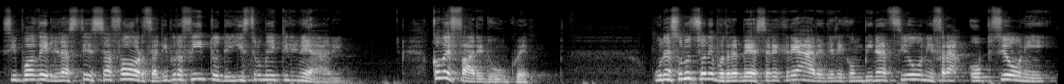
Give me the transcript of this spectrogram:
si può avere la stessa forza di profitto degli strumenti lineari. Come fare dunque? Una soluzione potrebbe essere creare delle combinazioni fra opzioni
